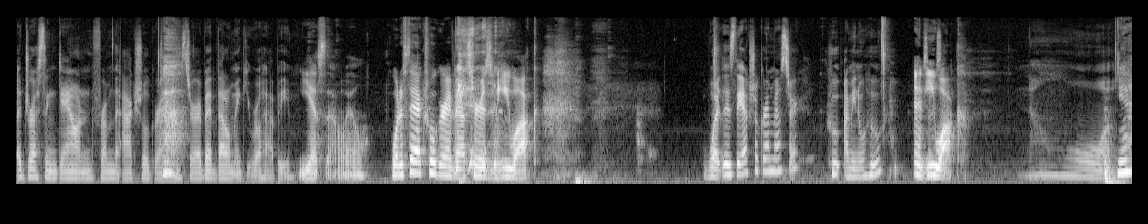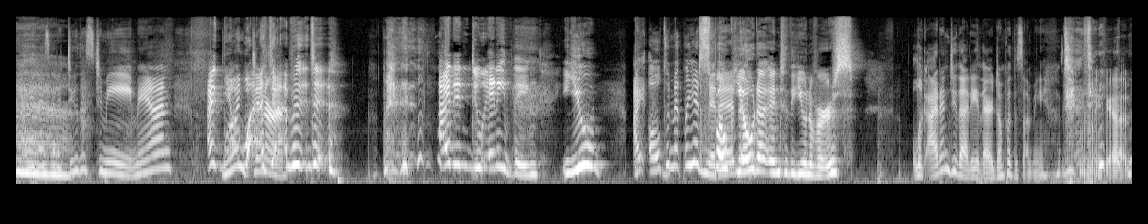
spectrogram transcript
a dressing down from the actual Grandmaster? I bet that'll make you real happy. Yes, that will. What if the actual Grandmaster is an Ewok? What is the actual Grandmaster? Who? I mean, who? An Ewok. No. Yeah. you guys gotta do this to me, man. I, You and what- dinner. I didn't do anything. You I ultimately admitted. spoke Yoda into the universe. Look, I didn't do that either. Don't put this on me. Oh my god.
